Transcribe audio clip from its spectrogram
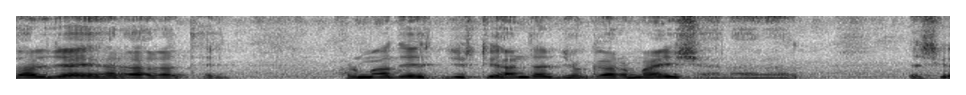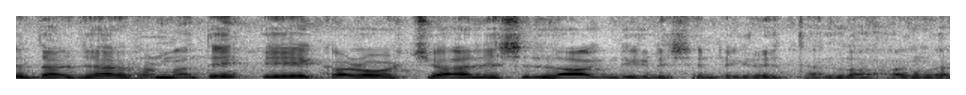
درجۂ حرارت ہے، فرماتے ہیں جس کے اندر جو گرمائش حرارت، اس کے درجہ فرماتے ہیں ایک کروڑ چالیس لاکھ ڈگری سینٹی گریڈ اللہ اکبر۔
